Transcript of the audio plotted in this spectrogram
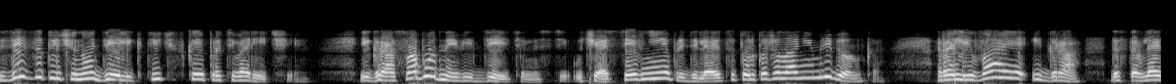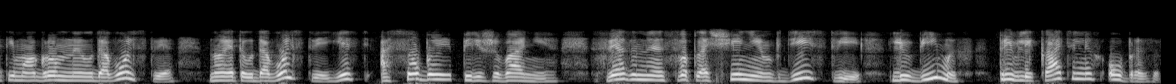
Здесь заключено диалектическое противоречие. Игра – свободный вид деятельности, участие в ней определяется только желанием ребенка. Ролевая игра доставляет ему огромное удовольствие, но это удовольствие есть особое переживание, связанное с воплощением в действии любимых, привлекательных образов.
